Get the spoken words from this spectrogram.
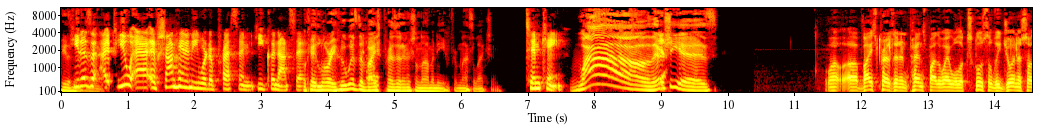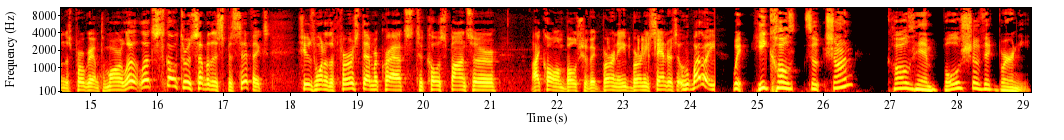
He He doesn't doesn't. if you a- if Sean Hannity were to press him, he could not say. Okay, Lauri, who was the vice presidential nominee from last election? Tim Kaine. Wow, there Yeah. she is. Well, uh, Vice President Pence, by the way, will exclusively join us on this program tomorrow. Let, let's go through some of the specifics. She was one of the first Democrats to co-sponsor, I call him Bolshevik Bernie, Bernie Sanders, who, by the way, Wait, he calls so Sean calls him Bolshevik Bernie.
